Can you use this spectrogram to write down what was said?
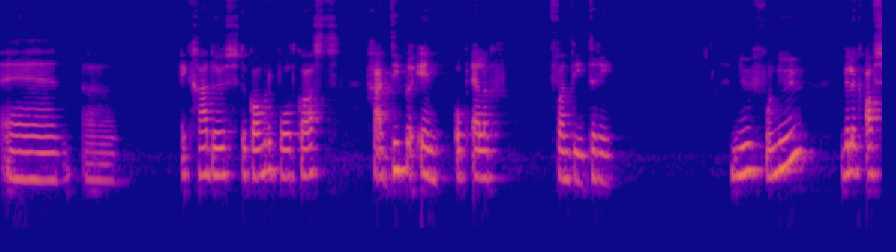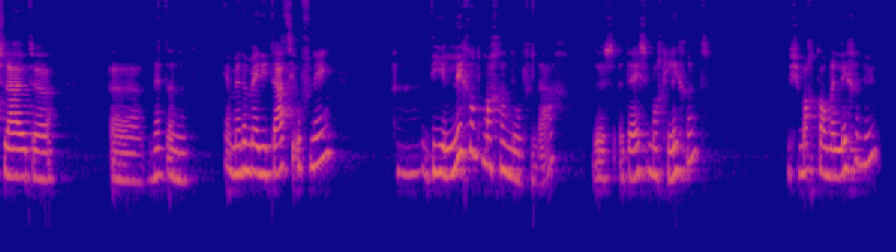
En ehm, ik ga dus de komende podcasts ga ik dieper in op elk van die drie. Nu, voor nu wil ik afsluiten uh, met, een, ja, met een meditatieoefening uh, die je liggend mag gaan doen vandaag. Dus deze mag liggend. Dus je mag komen liggen nu.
